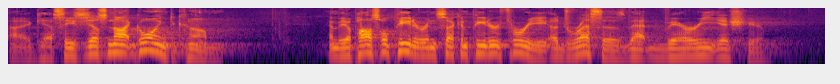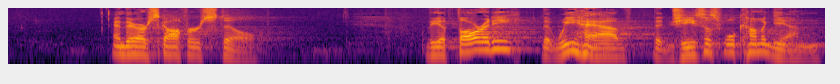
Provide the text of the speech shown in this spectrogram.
I guess he's just not going to come. And the Apostle Peter in 2 Peter 3 addresses that very issue. And there are scoffers still. The authority that we have that Jesus will come again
